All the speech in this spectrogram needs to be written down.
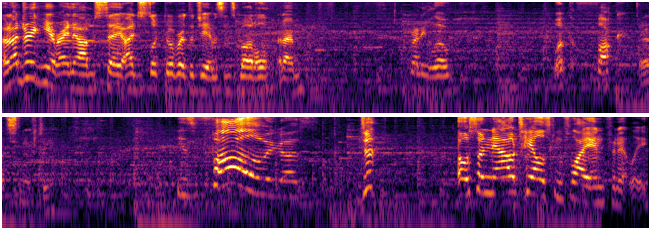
I'm not drinking it right now, I'm just saying, I just looked over at the Jameson's bottle and I'm running low. What the fuck? That's nifty. He's following us! D- oh, so now Tails can fly infinitely.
